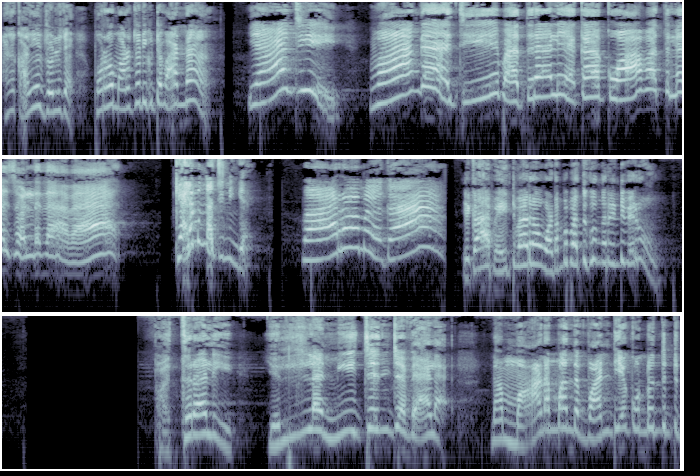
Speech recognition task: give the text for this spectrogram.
அந்த கதையை சொல்லிட்டேன். புறவு மரத்தடிக்கிட்ட வான்னா? யாஜி வாங்க ஆச்சி பத்ராளி அக்கா கோவத்துல சொல்லுதாவ கிளம்புங்க நீங்க. வாராமக்கா ஏக்கா போயிட்டு வரோம். உடம்ப பார்த்துக்கோங்க ரெண்டு பேரும். பத்திராளி எல்லாம் நீ செஞ்ச வேலை. நான் மானமா அந்த வண்டியை கொண்டு வந்துட்டு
